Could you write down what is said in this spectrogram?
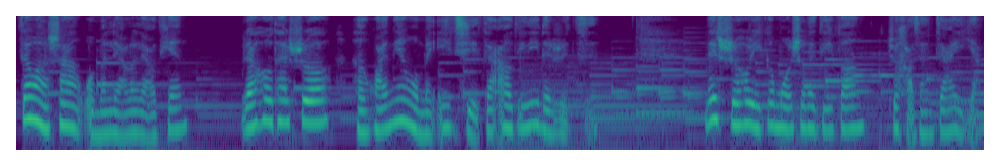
在网上我们聊了聊天。然后他说很怀念我们一起在奥地利的日子，那时候一个陌生的地方就好像家一样。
